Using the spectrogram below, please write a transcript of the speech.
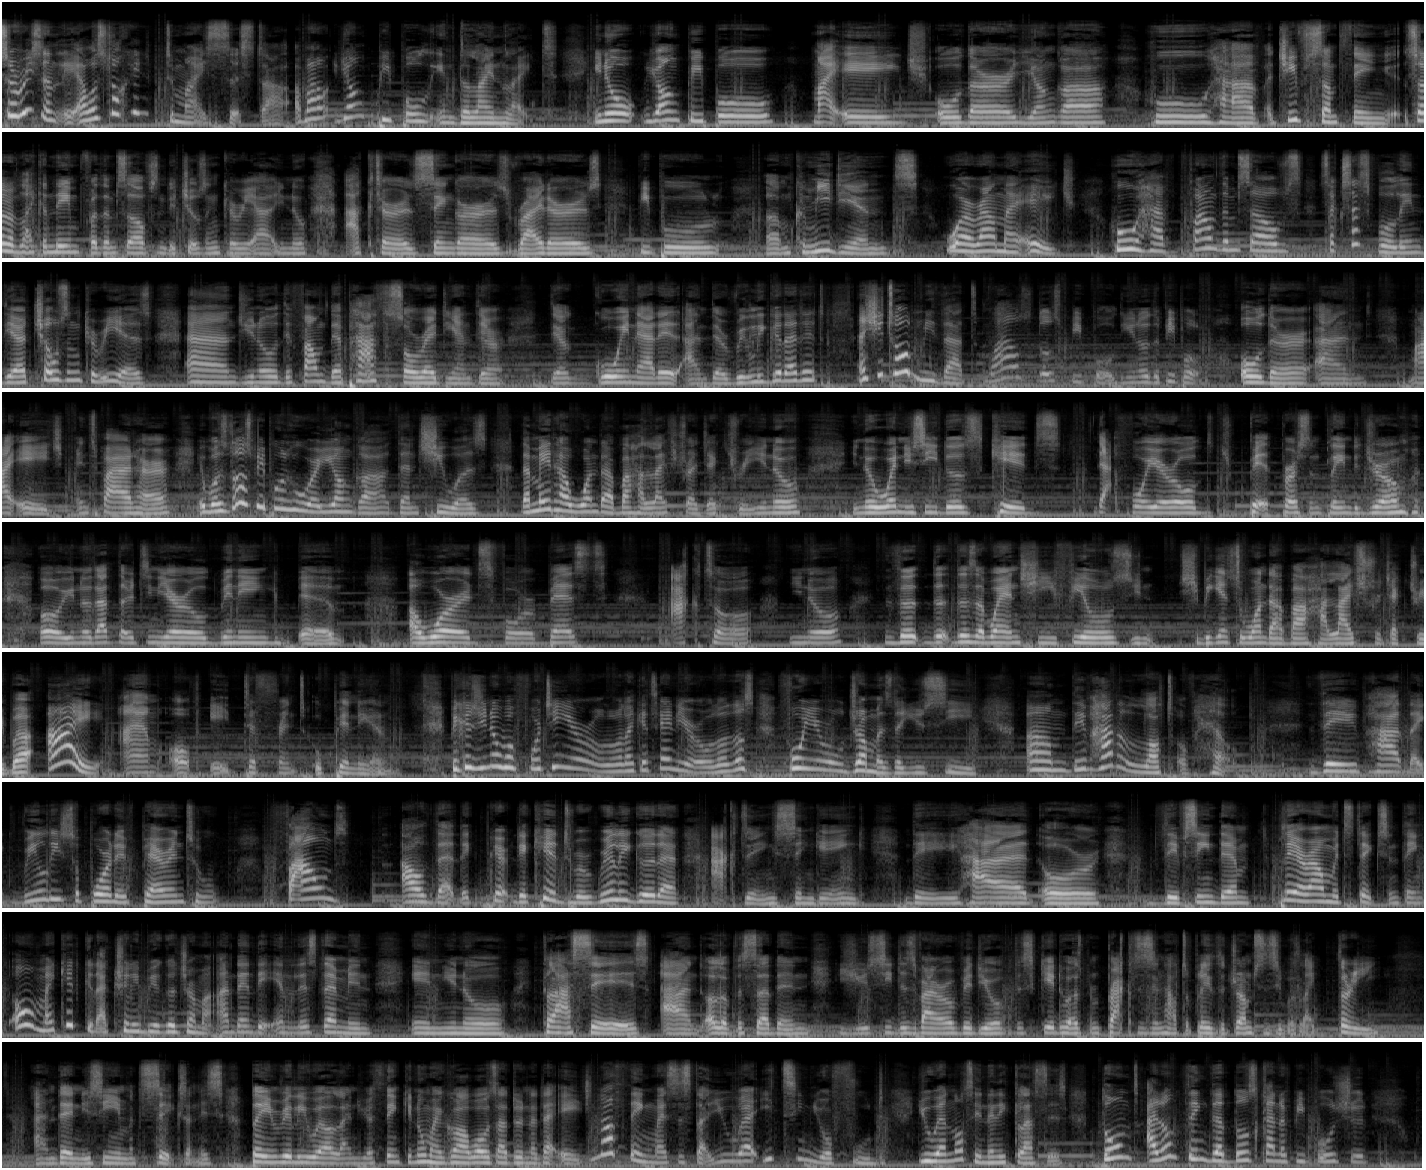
So recently, I was talking to my sister about young people in the limelight. You know, young people my age, older, younger, who have achieved something, sort of like a name for themselves in their chosen career. You know, actors, singers, writers, people, um, comedians who are around my age who have found themselves successful in their chosen careers and you know they found their paths already and they're they're going at it and they're really good at it. And she told me that whilst those people you know the people older and my age inspired her it was those people who were younger than she was that made her wonder about her life trajectory. You know you know when you see those kids that four year old person playing the drum or you know that 13 year old winning um, awards for best actor you know. The, the this is when she feels you, she begins to wonder about her life's trajectory. But i i am of a different opinion. Because you know a 14 year old or like a 10 year old or those 4 year old drummers that you see um they've had a lot of help. They've had like really supportive parents who found out that the, the kids were really good at acting, singing. They had, or they've seen them play around with sticks and think, oh, my kid could actually be a good drummer. And then they enlist them in, in, you know, classes. And all of a sudden, you see this viral video of this kid who has been practicing how to play the drum since he was like three and then you see him at six and he's playing really well and you're thinking oh my god what was i doing at that age nothing my sister you were eating your food you were not in any classes don't i don't think that those kind of people should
